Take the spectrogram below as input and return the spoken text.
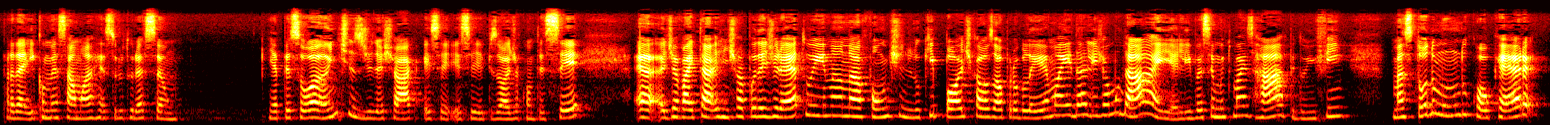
para daí começar uma reestruturação. E a pessoa, antes de deixar esse, esse episódio acontecer, é, já vai tá, a gente vai poder direto ir na, na, fonte do que pode causar o problema e dali já mudar, e ali vai ser muito mais rápido, enfim. Mas todo mundo, qualquer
